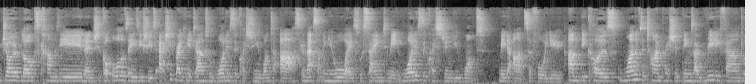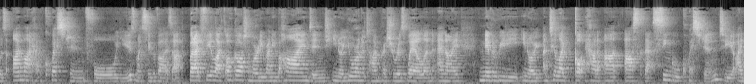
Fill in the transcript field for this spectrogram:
Joe Blogs comes in and she's got all of these issues, actually breaking it down to what is the question you want to ask. And that's something you always were saying to me. What is the question you want me to answer for you? Um, because one of the time pressured things I really found was I might have a question for you as my supervisor, but I'd feel like, oh gosh, I'm already running behind and, you know, you're on a time pressure as well. And, and I, never really, you know, until I got how to ask that single question to you, I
